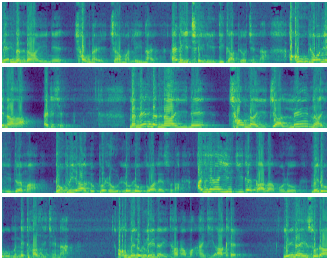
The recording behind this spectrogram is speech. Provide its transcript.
နစ်2နာရီနဲ့6နာရီကြားမှာ4နာရီအဲ့ဒီအချိန်လေးအဓိကပြောချင်တာအခုပြောနေတာကအဲ့ဒီချိန်မနစ်2နာရီနဲ့6နာရီကြား4နာရီအတွင်းမှာဒုဖျားလူဘလို့လှုပ်လှုပ်သွားလဲဆိုတာအရန်ရေးကြီးတဲ့ကာလမို့လို့မင်းတို့ကိုမနစ်ထစီချင်တာအခုမင်းတို့4နာရီထားတော့မှအန်ကြီးအခက်4နာရီဆိုတာ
